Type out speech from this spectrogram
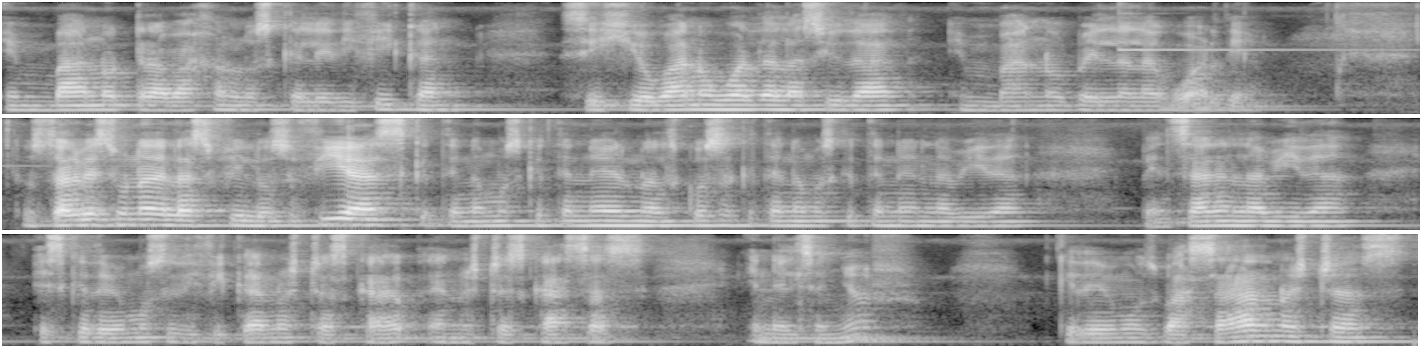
en vano trabajan los que le edifican. Si Jehová no guarda la ciudad, en vano vela la guardia. Entonces tal vez una de las filosofías que tenemos que tener, una de las cosas que tenemos que tener en la vida, pensar en la vida, es que debemos edificar nuestras, en nuestras casas en el Señor, que debemos basar nuestras,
